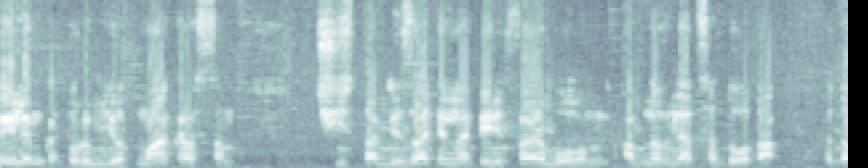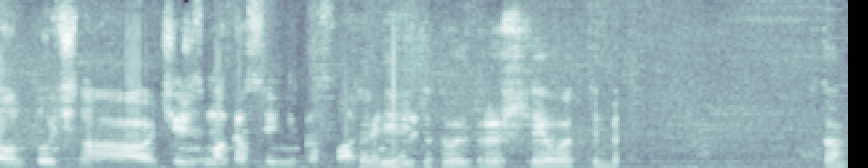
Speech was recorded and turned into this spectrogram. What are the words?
Элем, который бьет макросом, чисто обязательно перед фаерболом обновляться дота, тогда он точно э, через макрос ее не прославит. Соберите, твой трэш слева от тебя. Там.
